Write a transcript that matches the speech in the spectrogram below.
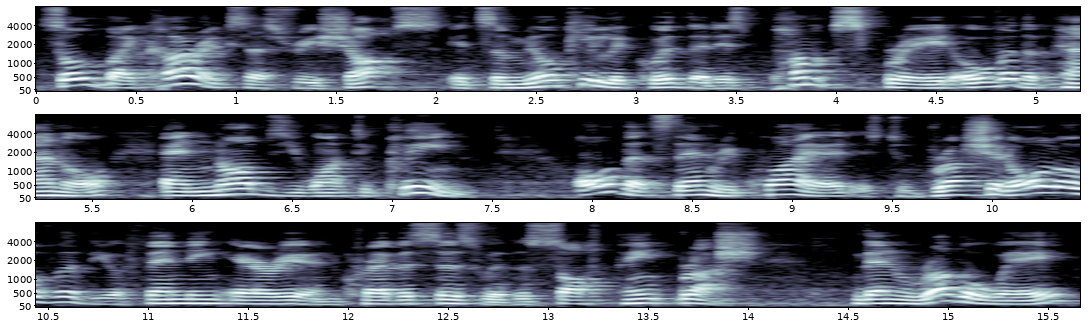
Sold by car accessory shops, it's a milky liquid that is pump sprayed over the panel and knobs you want to clean. All that's then required is to brush it all over the offending area and crevices with a soft paint brush. Then rub away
